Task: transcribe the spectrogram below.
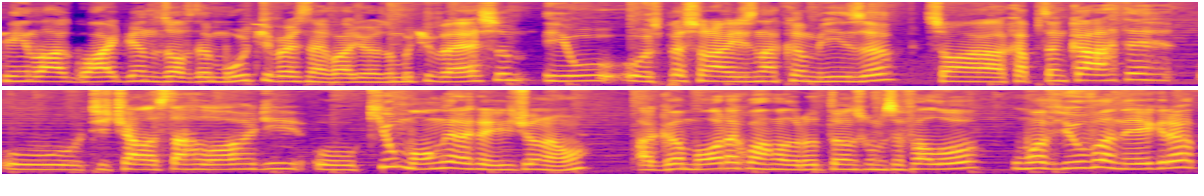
tem lá Guardians of the Multiverse, né? Guardians do Multiverso, e o, os personagens na camisa são a Capitã Carter, o T'Challa Star-Lord, o Killmonger, acredite ou não, a Gamora com a armadura do Thanos, como você falou, uma Viúva Negra,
